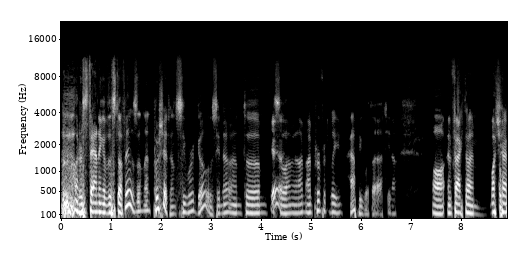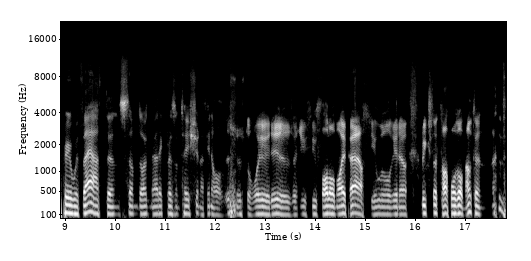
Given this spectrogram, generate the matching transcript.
understanding of this stuff is and then push it and see where it goes you know and um, yeah. so I mean, I'm, I'm perfectly happy with that you know Uh, in fact, I'm much happier with that than some dogmatic presentation of, you know, this is the way it is, and if you follow my path, you will, you know, reach the top of the mountain.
